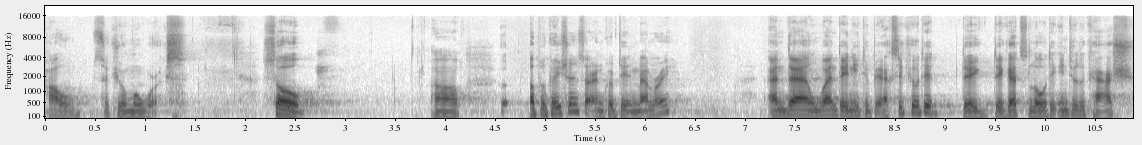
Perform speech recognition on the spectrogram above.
how secure mode works. So uh, applications are encrypted in memory, and then when they need to be executed, they, they get loaded into the cache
